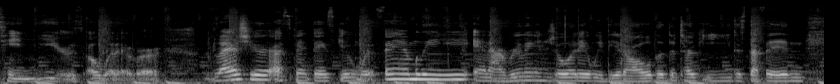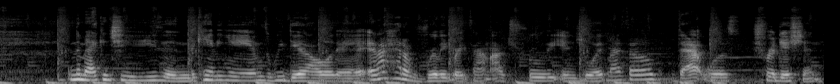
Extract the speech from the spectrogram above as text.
10 years or whatever last year I spent Thanksgiving with family and I really enjoyed it. We did all the, the turkey, the stuffing, and the mac and cheese and the candy yams. We did all of that. And I had a really great time. I truly enjoyed myself. That was tradition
